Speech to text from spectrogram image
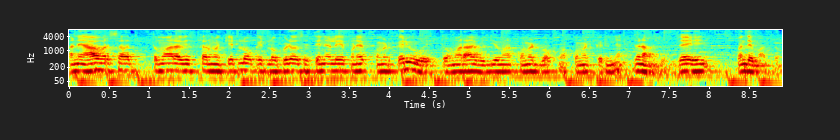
અને આ વરસાદ તમારા વિસ્તારમાં કેટલો કેટલો પડ્યો છે તેને લઈ પણ એક કોમેન્ટ કર્યું હોય તો અમારા આ વિડીયોમાં કોમેન્ટ બોક્સમાં કોમેન્ટ કરીને જણાવજો. જય હિન્દ, વંદે માતરમ.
